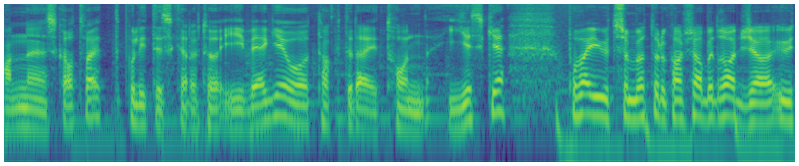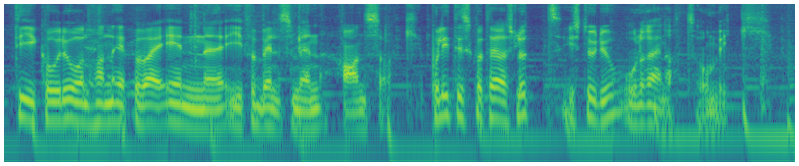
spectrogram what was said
Hanne Skartveit, politisk redaktør i VG, og takk til deg, Trond Giske. På vei ut så møter du kanskje Abid Raja ute i korridoren. Han er på vei inn i forbindelse med en annen sak. Politisk kvarter er slutt. I studio, Ole Reinhardt Omvik.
